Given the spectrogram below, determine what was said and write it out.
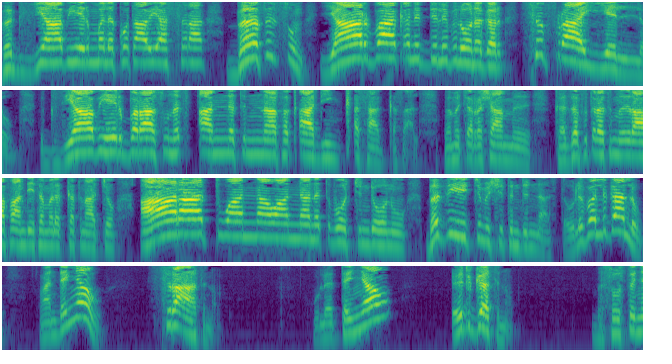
በእግዚአብሔር መለኮታዊ አሰራር በፍጹም የአርባ ቀን ዕድል ብሎ ነገር ስፍራ የለውም። እግዚአብሔር በራሱ ነጻነትና ፈቃድ ይንቀሳቀሳል። በመጨረሻም ከዘፍጥረት ምዕራፍ አንድ የተመለከትናቸው አራት ዋና ዋና ነጥቦች እንደሆኑ በዚህች ምሽት እንድናስተውል እፈልጋለሁ። አንደኛው ስርዓት ነው። ሁለተኛው እድገት ነው በሦስተኛ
